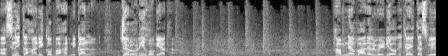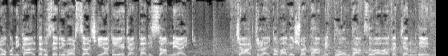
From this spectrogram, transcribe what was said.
असली कहानी को बाहर निकालना ज़रूरी हो गया था। हमने वायरल वीडियो की कई तस्वीरों को निकालकर उसे रिवर्स सर्च किया तो यह जानकारी सामने आई कि 4 जुलाई को बागेश्वर धाम में धूमधाम से बाबा का जन्मदिन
